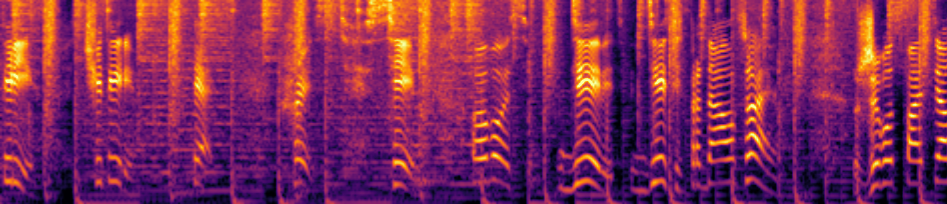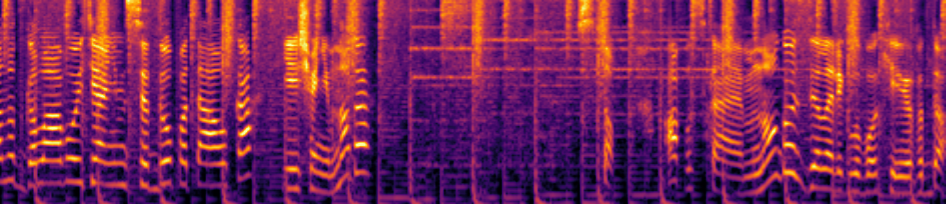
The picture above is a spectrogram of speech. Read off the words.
три, четыре, пять, шесть, семь, восемь, девять, десять. Продолжаем. Живот подтянут, головой тянемся до потолка. Еще немного. Стоп. Опускаем ногу, сделали глубокий вдох.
